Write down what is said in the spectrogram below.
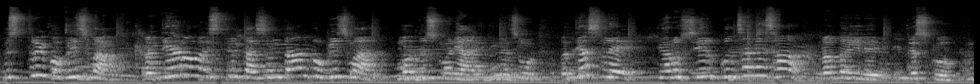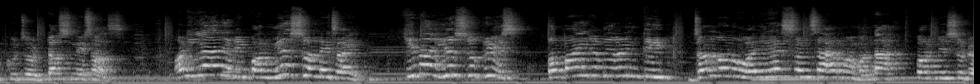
स्त्रीको बिचमा र तेरो स्त्रीका सन्तानको बिचमा म दुश्मनी हालिदिनेछु र त्यसले तेरो शिर कुल्चनेछ र तैँले त्यसको कुचो डस्नेछस्। अनि यहाँनिर परमेश्वरले चाहिँ किन यसो क्रिस तपाईँ र मेरो निम्ति जन्माउनु भयो यस संसारमा भन्दा परमेश्वरले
